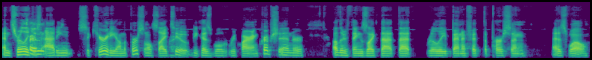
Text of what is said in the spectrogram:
And it's really just and, adding security on the personal side too, because we'll require encryption or other things like that that really benefit the person as well.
